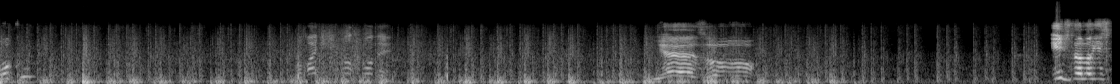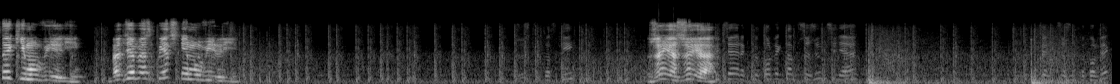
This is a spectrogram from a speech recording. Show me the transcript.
Łoku? Chowajcie się na osłony! Jezu! Idź do logistyki, mówili! Będzie bezpiecznie, mówili! Żyjesz Kutowski? Żyję, żyję! Witcher, ktokolwiek tam przeżył, czy nie? Witcher, przeżył ktokolwiek?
